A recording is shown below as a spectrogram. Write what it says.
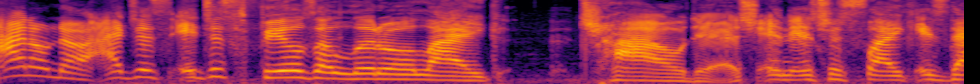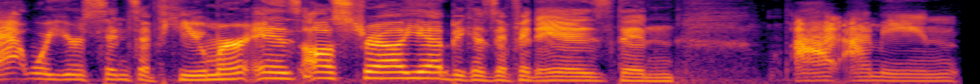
I don't know. I just, it just feels a little like childish. And it's just like, is that where your sense of humor is, Australia? Because if it is, then. I, I mean,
